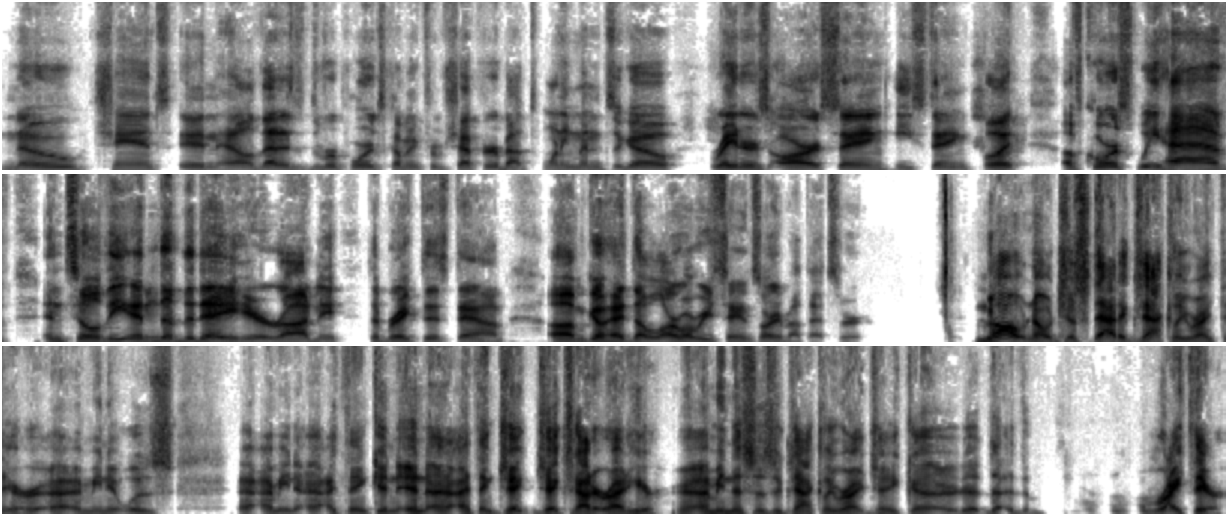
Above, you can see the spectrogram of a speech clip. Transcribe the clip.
No chance in hell. That is the reports coming from Schefter about 20 minutes ago. Raiders are saying he's staying put. Of course, we have until the end of the day here, Rodney, to break this down. Um, go ahead, Double R. What were you saying? Sorry about that, sir. No, no, just that exactly right there. I mean, it was. I mean, I think, and, and I think Jake Jake's got it right here. I mean, this is exactly right, Jake. Uh, the, the, right there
